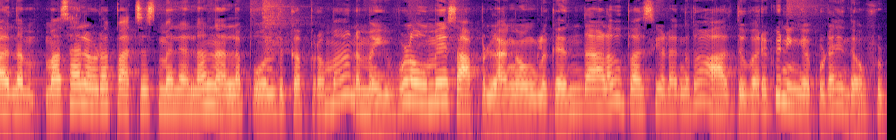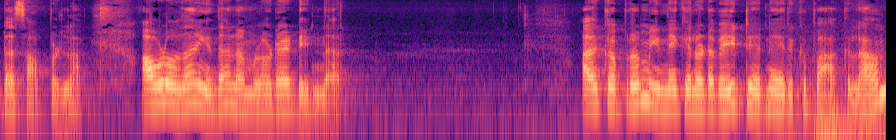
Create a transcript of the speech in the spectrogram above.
அந்த மசாலாவோட பச்சை ஸ்மெல் எல்லாம் நல்லா போனதுக்கப்புறமா நம்ம இவ்வளவுமே சாப்பிட்லாங்க. உங்களுக்கு எந்த அளவு பசி அடங்குதோ அது வரைக்கும் நீங்கள் கூட இந்த ஃபுட்டை சாப்பிட்லாம். அவ்வளோதான் இதுதான் நம்மளோட டின்னர் அதுக்கப்புறம் இன்றைக்கி என்னோடய வெயிட் என்ன இருக்குது பார்க்கலாம்.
